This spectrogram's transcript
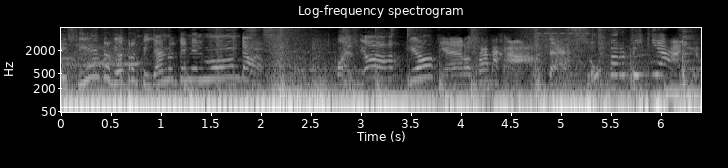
Hay cientos de otros villanos en el mundo. Pues yo, yo quiero trabajar de super villano.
